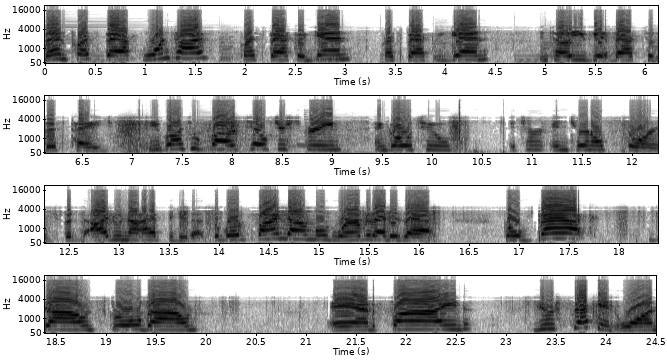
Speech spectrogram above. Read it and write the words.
then press back one time press back again, press back again, until you get back to this page. If you go too far, tilt your screen, and go to internal storage, but I do not have to do that. So go find download wherever that is at, go back down, scroll down, and find your second one,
